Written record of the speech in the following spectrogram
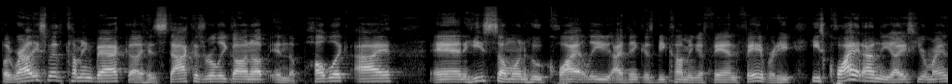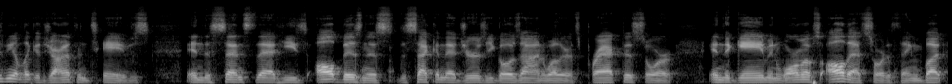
But Riley Smith coming back, uh, his stock has really gone up in the public eye. And he's someone who quietly, I think, is becoming a fan favorite. He he's quiet on the ice. He reminds me of like a Jonathan Toews in the sense that he's all business the second that jersey goes on, whether it's practice or in the game and warmups, all that sort of thing. But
